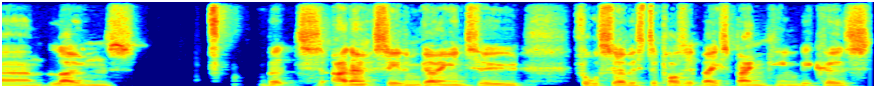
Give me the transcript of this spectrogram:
um, loans. But I don't see them going into full service deposit based banking because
